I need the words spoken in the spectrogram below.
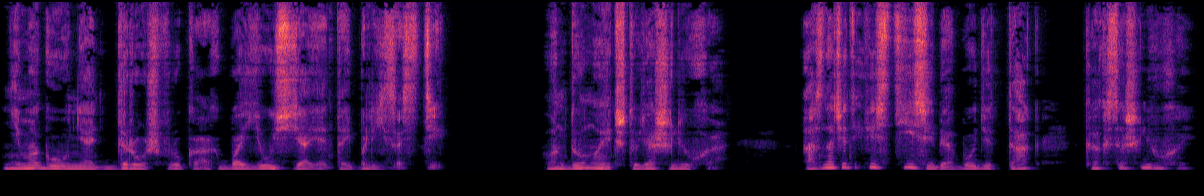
Не могу унять дрожь в руках, боюсь я этой близости. Он думает, что я шлюха, а значит, вести себя будет так, как со шлюхой.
